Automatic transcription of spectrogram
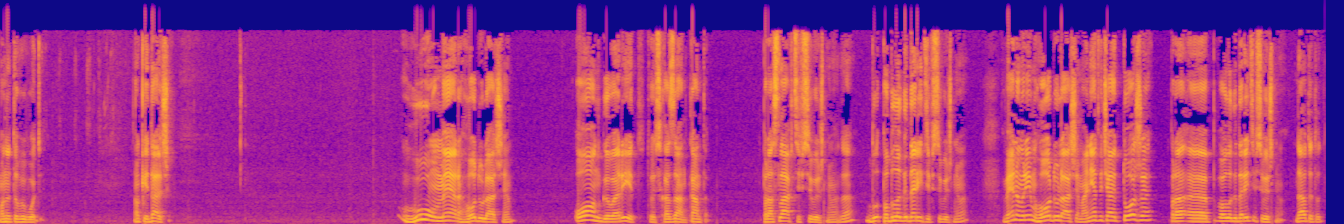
Он это выводит. Окей, дальше. Гумер Ходулашем. Он говорит, то есть Хазан, Кантор, прославьте Всевышнего, да? Поблагодарите Всевышнего. Венумрим Ходулашем. Они отвечают тоже про, э, поблагодарите Всевышнего. Да, вот этот.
